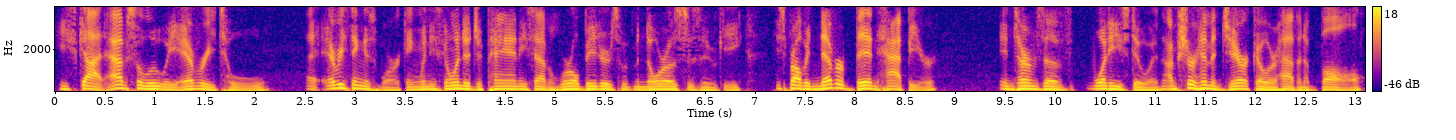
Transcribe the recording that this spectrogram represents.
He's got absolutely every tool. Uh, everything is working. When he's going to Japan, he's having world beaters with Minoru Suzuki. He's probably never been happier in terms of what he's doing. I'm sure him and Jericho are having a ball,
